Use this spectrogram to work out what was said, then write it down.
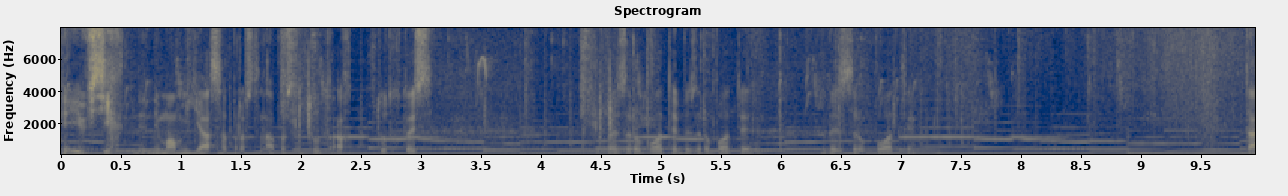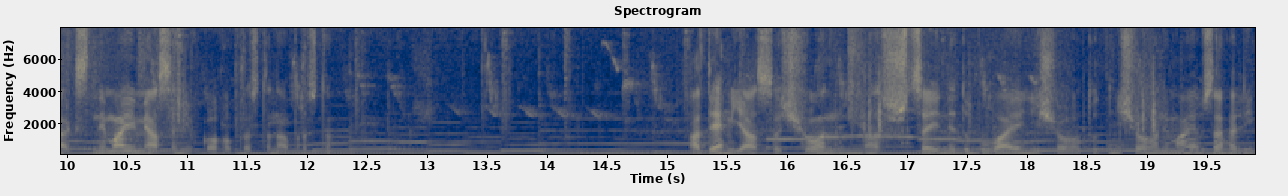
І, всіх нема м'яса просто-напросто. Тут, а тут хтось без роботи, без роботи, без роботи. Так, немає м'яса ні в кого просто-напросто. А де м'ясо? Чого наш цей не добуває нічого? Тут нічого немає взагалі?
